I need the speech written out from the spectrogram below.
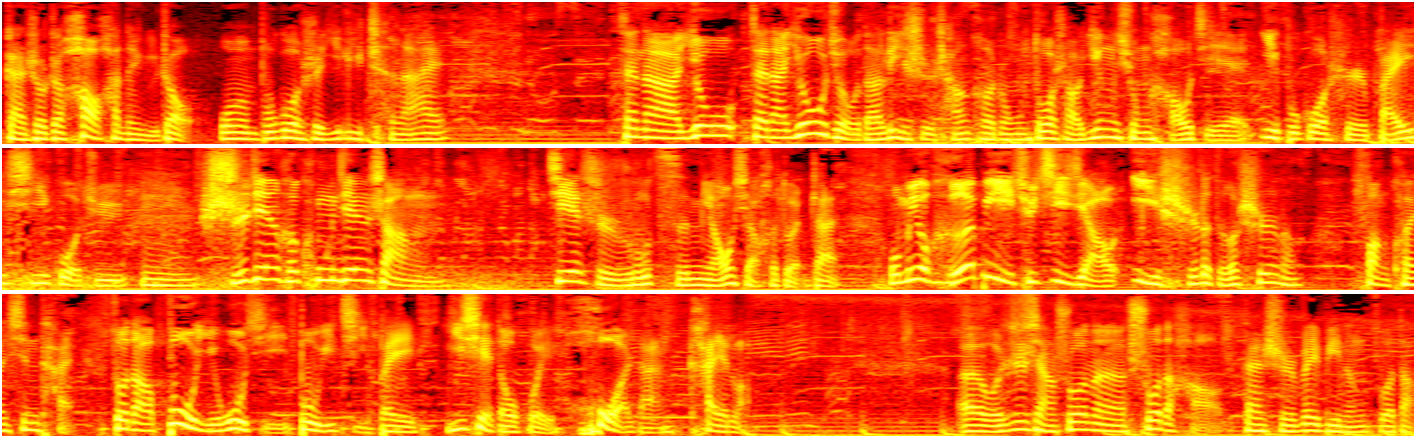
感受这浩瀚的宇宙，我们不过是一粒尘埃。在那悠在那悠久的历史长河中，多少英雄豪杰亦不过是白皙过居。嗯时间和空间上，皆是如此渺小和短暂，我们又何必去计较一时的得失呢？放宽心态，做到不以物喜，不以己悲，一切都会豁然开朗。呃，我只是想说呢，说的好，但是未必能做到。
